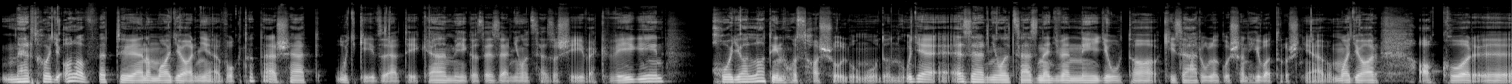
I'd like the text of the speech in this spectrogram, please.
mert hogy alapvetően a magyar nyelv oktatását úgy képzelték el még az 1800-as évek végén, hogy a latinhoz hasonló módon. Ugye 1844 óta kizárólagosan hivatalos nyelv a magyar, akkor ö,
